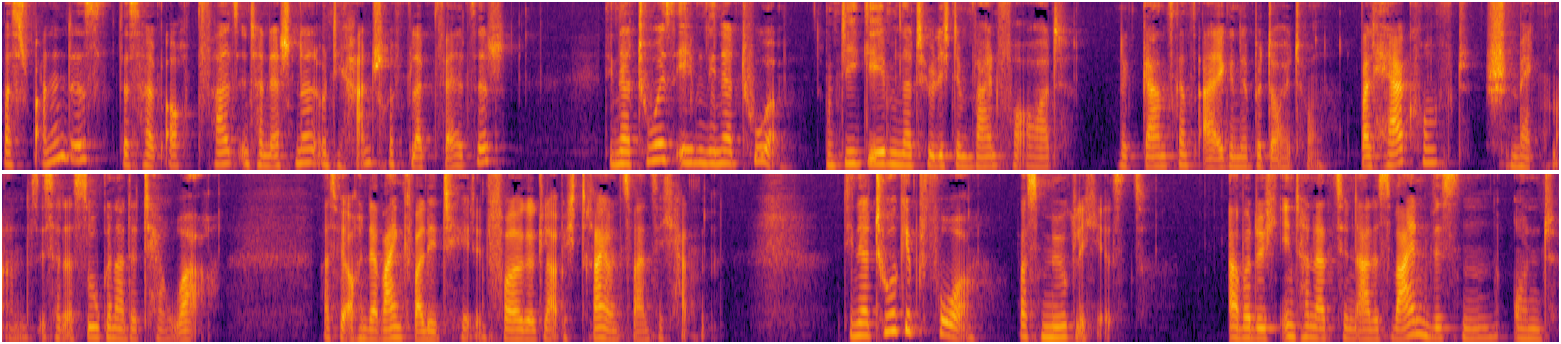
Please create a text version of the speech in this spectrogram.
was spannend ist? Deshalb auch Pfalz International und die Handschrift bleibt pfälzisch. Die Natur ist eben die Natur. Und die geben natürlich dem Wein vor Ort eine ganz, ganz eigene Bedeutung. Weil Herkunft schmeckt man. Das ist ja das sogenannte Terroir. Was wir auch in der Weinqualität in Folge, glaube ich, 23 hatten. Die Natur gibt vor, was möglich ist. Aber durch internationales Weinwissen und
